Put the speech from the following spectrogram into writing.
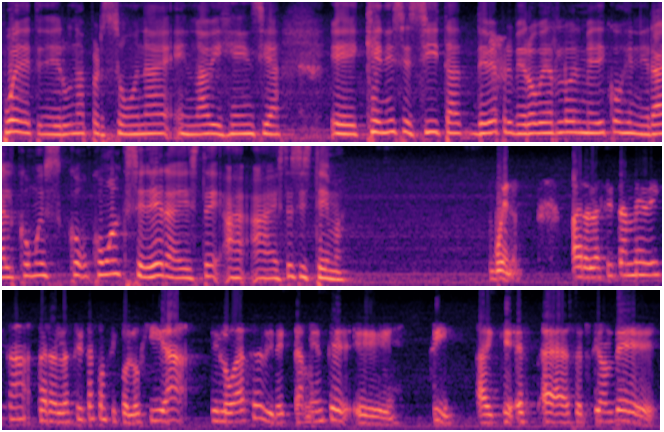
puede tener una persona en una vigencia? Eh, ¿Qué necesita? ¿Debe primero verlo el médico general? ¿Cómo, es, cómo, acceder a este, a, este sistema? Bueno, para la cita médica, para la cita con psicología, si lo hace directamente, eh, sí, hay que, a excepción de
